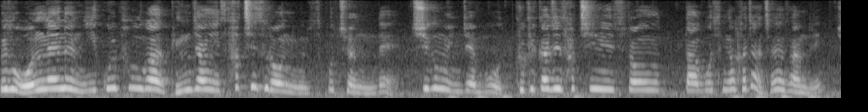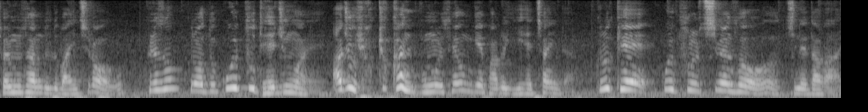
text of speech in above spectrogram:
그래서 원래는 이 골프가 굉장히 사치스러운 스포츠였는데 지금은 이제 뭐 그렇게까지 사치스럽다고 생각하지 않잖아요 사람들이. 젊은 사람들도 많이 치러 가고. 그래서 그런 어떤 골프 대중화에 아주 혁혁한 공을 세운 게 바로 이 해찬이다. 그렇게 골프를 치면서 지내다가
